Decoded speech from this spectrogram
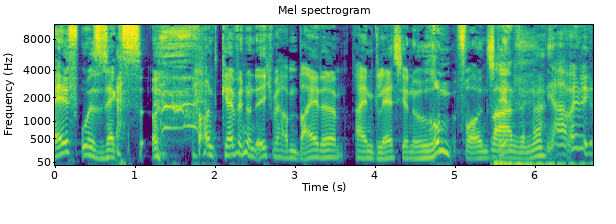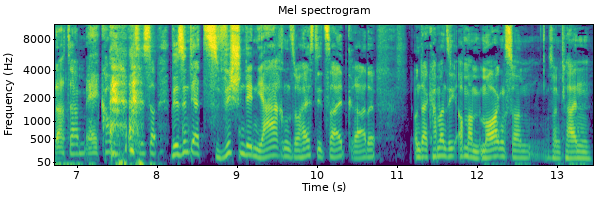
11.06 Uhr und Kevin und ich, wir haben beide ein Gläschen Rum vor uns Wahnsinn, stehen. ne? Ja, weil wir gedacht haben, ey komm, doch, wir sind ja zwischen den Jahren, so heißt die Zeit gerade. Und da kann man sich auch mal morgens so einen, so einen kleinen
